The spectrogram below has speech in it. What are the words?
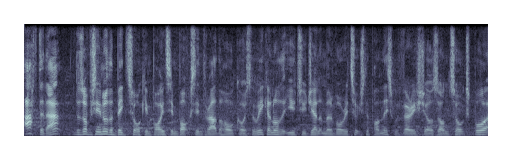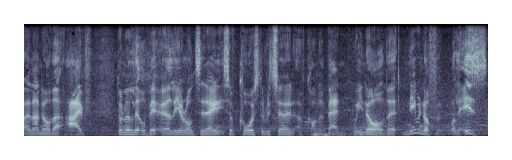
after that, there's obviously another big talking point in boxing throughout the whole course of the week. I know that you two gentlemen have already touched upon this with various shows on Talksport, and I know that I've done a little bit earlier on today, and it's, of course, the return of Conor Benn. We know that near enough, well, it is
